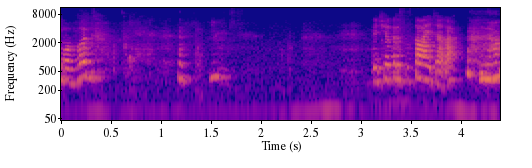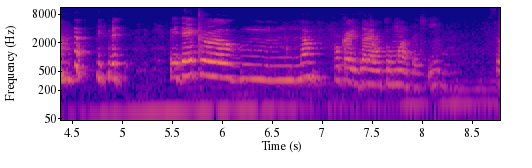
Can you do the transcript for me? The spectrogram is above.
și mă văd. Deci eu trebuie să stau aici, da? Ideea e că mm, n-am focalizare automată, știi? Să,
